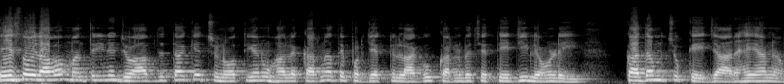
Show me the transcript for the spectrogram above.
ਇਸ ਤੋਂ ਇਲਾਵਾ ਮੰਤਰੀ ਨੇ ਜਵਾਬ ਦਿੱਤਾ ਕਿ ਚੁਣੌਤੀਆਂ ਨੂੰ ਹੱਲ ਕਰਨ ਅਤੇ ਪ੍ਰੋਜੈਕਟ ਲਾਗੂ ਕਰਨ ਵਿੱਚ ਤੇਜ਼ੀ ਲਿਆਉਣ ਲਈ ਕਦਮ ਚੁੱਕੇ ਜਾ ਰਹੇ ਹਨ।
